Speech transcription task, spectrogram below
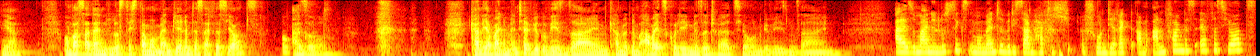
Ja. Und was war dein lustigster Moment während des FSJs? Oh also kann ja bei einem Interview gewesen sein, kann mit einem Arbeitskollegen eine Situation gewesen sein. Also meine lustigsten Momente, würde ich sagen, hatte ich schon direkt am Anfang des FSJs,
